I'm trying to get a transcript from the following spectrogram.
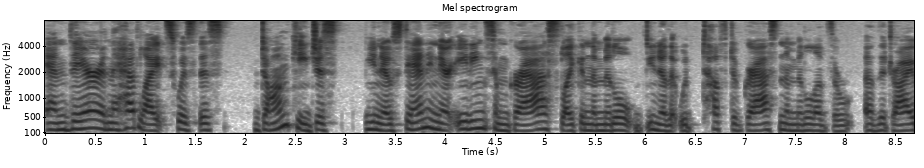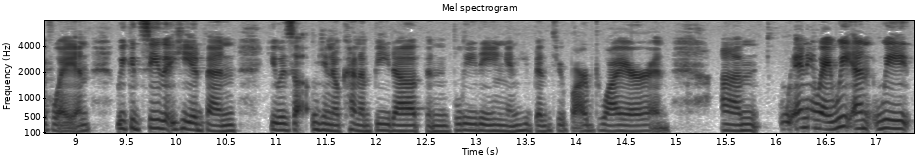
And there in the headlights was this donkey just you know, standing there eating some grass, like in the middle, you know, that would tuft of grass in the middle of the of the driveway, and we could see that he had been, he was, you know, kind of beat up and bleeding, and he'd been through barbed wire, and um, anyway, we and we,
